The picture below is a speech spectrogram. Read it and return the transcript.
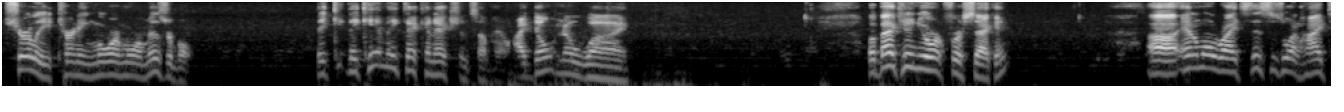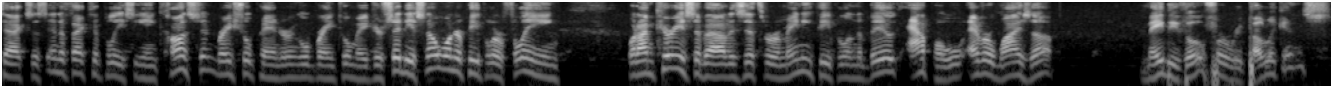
surely turning more and more miserable. They, they can't make that connection somehow. I don't know why. But back to New York for a second. Uh, Animal writes, This is what high taxes, ineffective policing, and constant racial pandering will bring to a major city. It's no wonder people are fleeing. What I'm curious about is if the remaining people in the big apple will ever wise up, maybe vote for Republicans.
